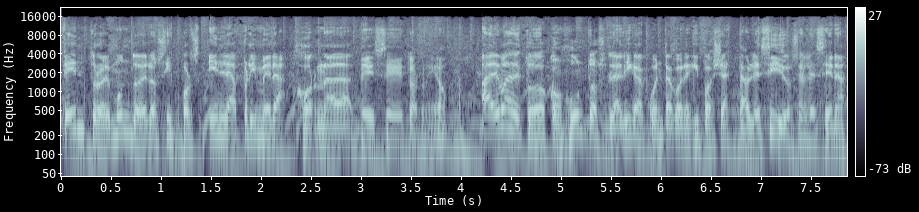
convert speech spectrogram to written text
dentro del mundo de los esports en la primera jornada de ese torneo. Además de estos dos conjuntos, la liga cuenta con equipos ya establecidos en la escena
